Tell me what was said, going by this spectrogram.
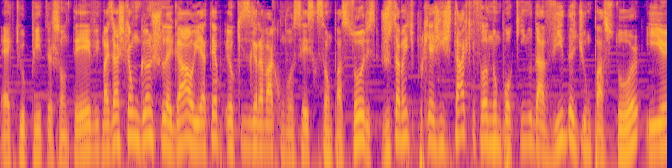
é, que o Peterson teve. Mas eu acho que é um gancho legal e até eu quis gravar com vocês que são pastores, justamente porque a gente tá aqui falando um pouquinho da vida de um pastor e eu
